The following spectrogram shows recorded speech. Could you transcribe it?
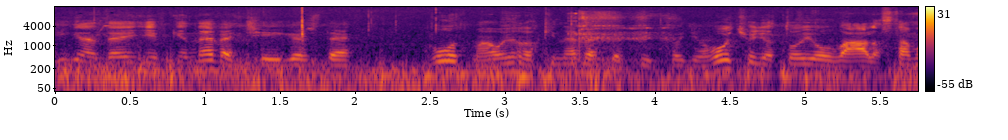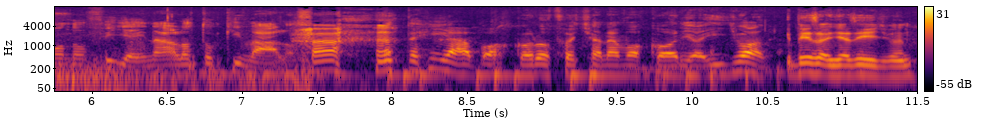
Igen, de egyébként nevetséges, de volt már olyan, aki nevetett itt, hogy hogy, hogy a tojó választ. Hát mondom, figyelj, nálatok ki választ. ha, Hát te hiába akarod, hogyha nem akarja, így van? bizony ez így van.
